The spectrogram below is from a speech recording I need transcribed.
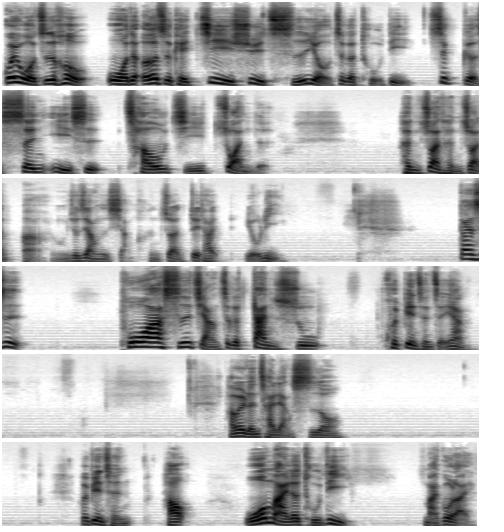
归我之后，我的儿子可以继续持有这个土地，这个生意是超级赚的，很赚很赚啊！我们就这样子想，很赚，对他有利。但是托阿斯讲这个蛋书会变成怎样？他会人财两失哦，会变成好，我买了土地，买过来。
